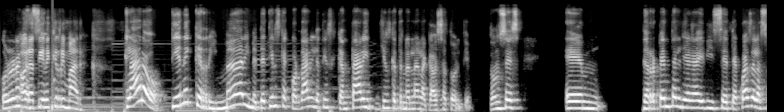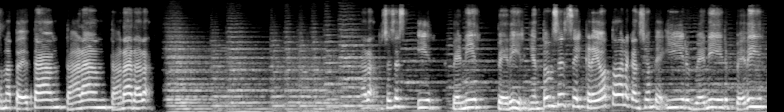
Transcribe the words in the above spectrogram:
con una Ahora canción? tiene que rimar. Claro, tiene que rimar y te tienes que acordar y la tienes que cantar y tienes que tenerla en la cabeza todo el tiempo. Entonces, eh, de repente él llega y dice, ¿te acuerdas de la sonata de tan, tarán, tararara? pues ese es ir, venir, pedir. Y entonces se creó toda la canción de ir, venir, pedir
